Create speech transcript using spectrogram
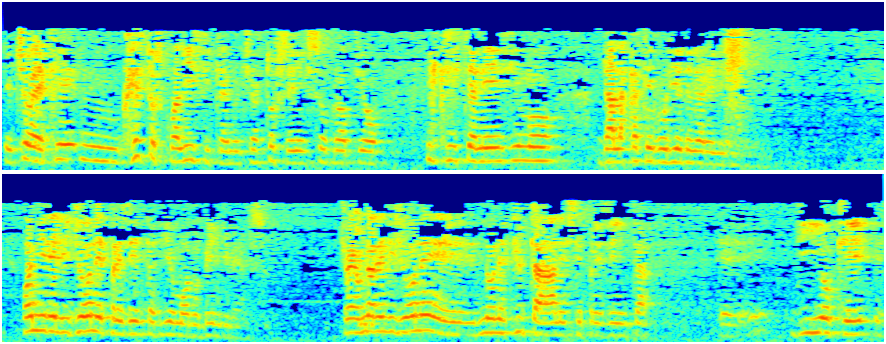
e cioè che mh, questo squalifica in un certo senso proprio il cristianesimo dalla categoria delle religioni. Ogni religione presenta Dio in modo ben diverso, cioè una religione non è più tale se presenta eh, Dio che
